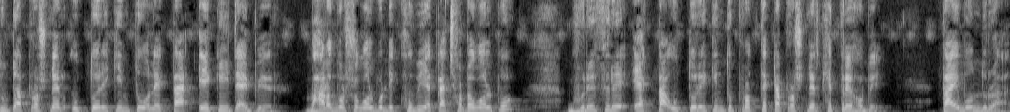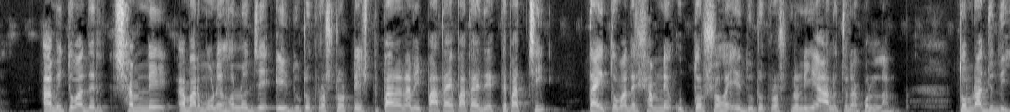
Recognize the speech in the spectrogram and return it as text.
দুটা প্রশ্নের উত্তরই কিন্তু অনেকটা একই টাইপের। ভারতবর্ষ গল্পটি খুবই একটা ছোট গল্প, ঘুরে ফিরে একটা উত্তরই কিন্তু প্রত্যেকটা প্রশ্নের ক্ষেত্রে হবে। তাই বন্ধুরা, আমি তোমাদের সামনে আমার মনে হলো যে এই দুটো প্রশ্ন টেস্ট পেপার আমি পাতায় পাতায় দেখতে পাচ্ছি। তাই তোমাদের সামনে উত্তর সহ এই দুটো প্রশ্ন নিয়ে আলোচনা করলাম। তোমরা যদি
